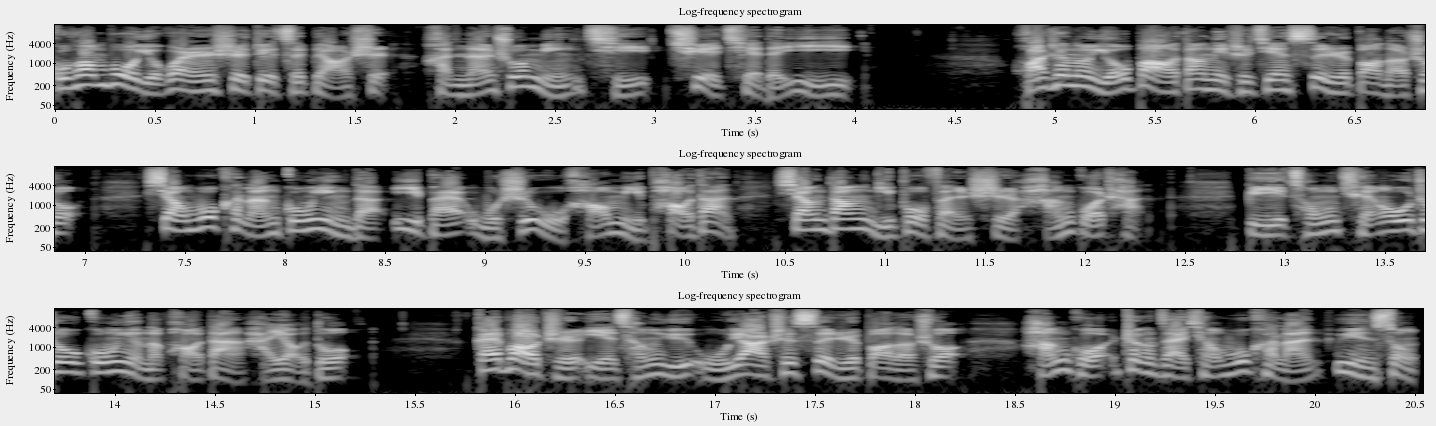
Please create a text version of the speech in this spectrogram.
国防部有关人士对此表示，很难说明其确切的意义。华盛顿邮报当地时间四日报道说，向乌克兰供应的一百五十五毫米炮弹，相当一部分是韩国产，比从全欧洲供应的炮弹还要多。该报纸也曾于五月二十四日报道说，韩国正在向乌克兰运送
